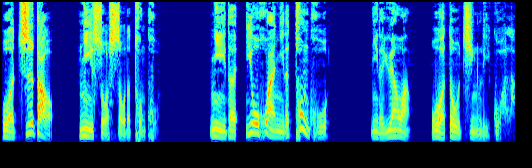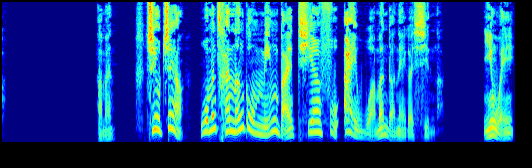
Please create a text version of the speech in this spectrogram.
我知道你所受的痛苦，你的忧患、你的痛苦、你的冤枉。”我都经历过了，阿门。只有这样，我们才能够明白天父爱我们的那个心呢。因为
